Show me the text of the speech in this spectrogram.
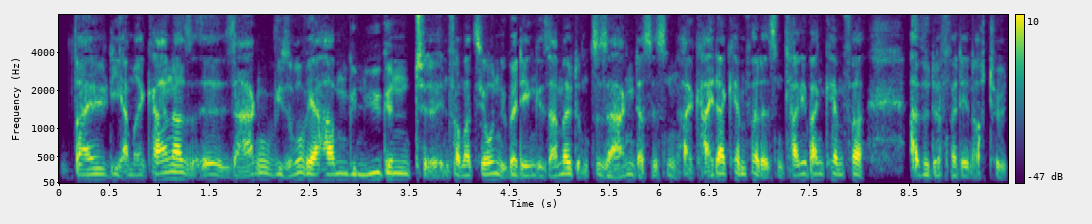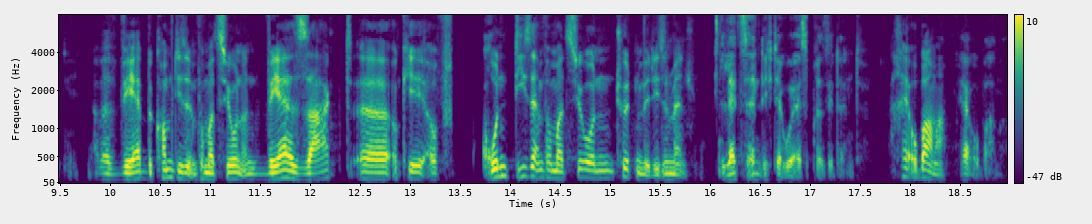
weil die Amerikaner äh, sagen, wieso, wir haben genügend äh, Informationen über den gesammelt, um zu sagen, das ist ein Al-Qaida-Kämpfer, das ist ein Taliban-Kämpfer, also dürfen wir den auch töten. Aber wer bekommt diese Informationen und wer sagt, äh, okay, aufgrund dieser Informationen töten wir diesen Menschen? Letztendlich der US-Präsident. Ach, Herr Obama. Herr Obama.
